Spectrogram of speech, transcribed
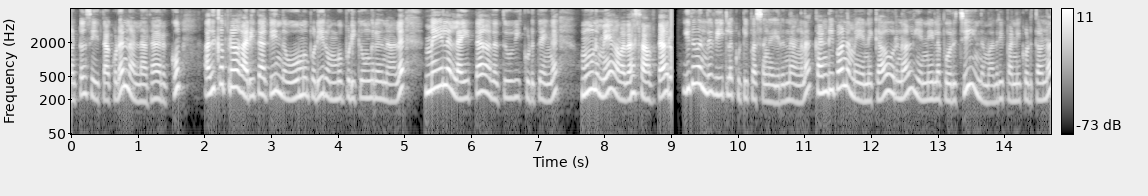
மட்டும் சேர்த்தா கூட நல்லா தான் இருக்கும். அதுக்கப்புறம் ஹரிதாக்கு இந்த ஓமப்பொடி ரொம்ப பிடிக்குங்கிறதுனால மேலே லைட்டாக அதை தூவி கொடுத்தேங்க. மூணுமே அவள் தான் சாப்பிட்டா இது வந்து வீட்டில் குட்டி பசங்க இருந்தாங்கன்னா கண்டிப்பாக நம்ம என்றைக்காவது ஒரு நாள் எண்ணெயில் பொறிச்சு இந்த மாதிரி பண்ணி கொடுத்தோன்னா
